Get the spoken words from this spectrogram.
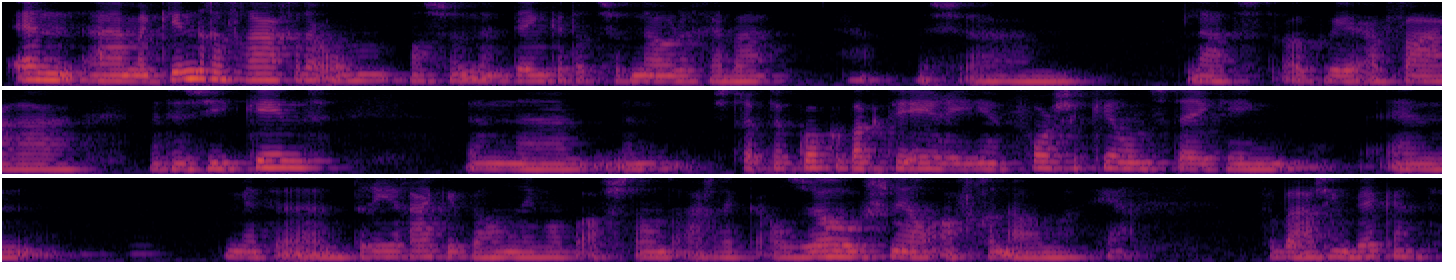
En eh, mijn kinderen vragen erom als ze denken dat ze het nodig hebben. Ja. Dus ehm, laatst ook weer ervaren met een ziek kind. Een, eh een streptokokkenbacterie, een forse keelontsteking. En met eh, drie reiki-behandelingen op afstand eigenlijk al zo snel afgenomen. Ja. Verbazingwekkend.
